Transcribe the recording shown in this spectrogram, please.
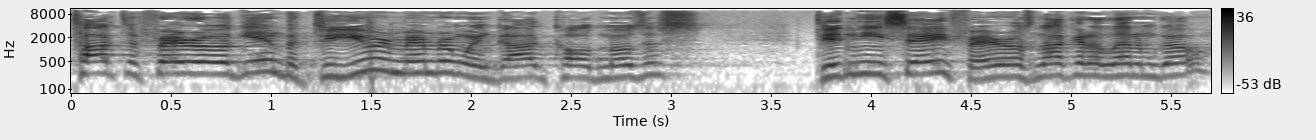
talk to Pharaoh again? But do you remember when God called Moses? Didn't he say Pharaoh's not going to let him go?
